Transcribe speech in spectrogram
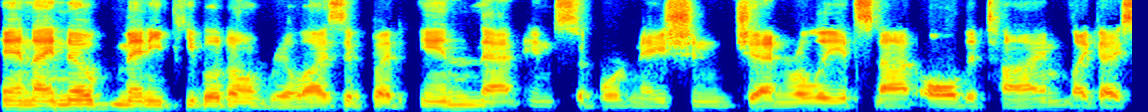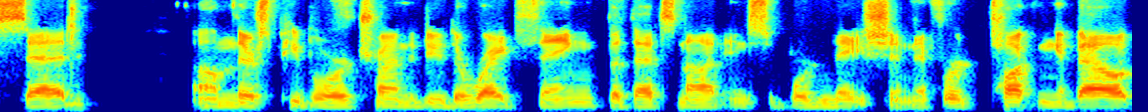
And i know many people don't realize it but in that insubordination generally it's not all the time. Like i said um, there's people who are trying to do the right thing but that's not insubordination. If we're talking about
